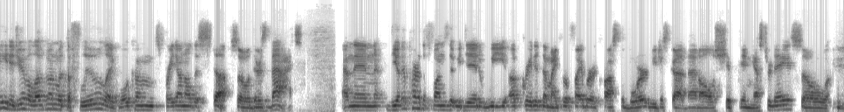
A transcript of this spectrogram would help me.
hey, did you have a loved one with the flu? Like, we'll come spray down all this stuff. So there's that. And then the other part of the funds that we did, we upgraded the microfiber across the board. We just got that all shipped in yesterday. So hmm.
